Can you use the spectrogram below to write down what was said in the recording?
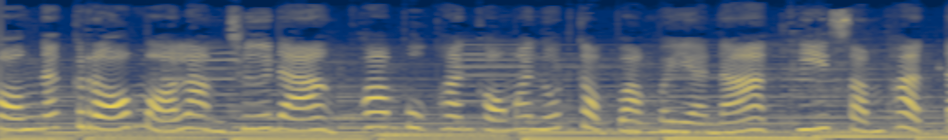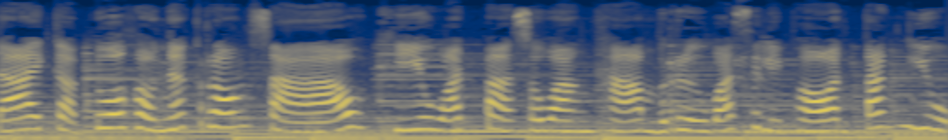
ของนักร้องหมอลำชื่อดัง ความผูกพันของมนุษย์กับวังพญานาคที่สัมผัสได้กับตัวของนักร้องสาว ที่วัดป่าสว่างธรรม หรือวัดสิริพรตั้งอยู่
